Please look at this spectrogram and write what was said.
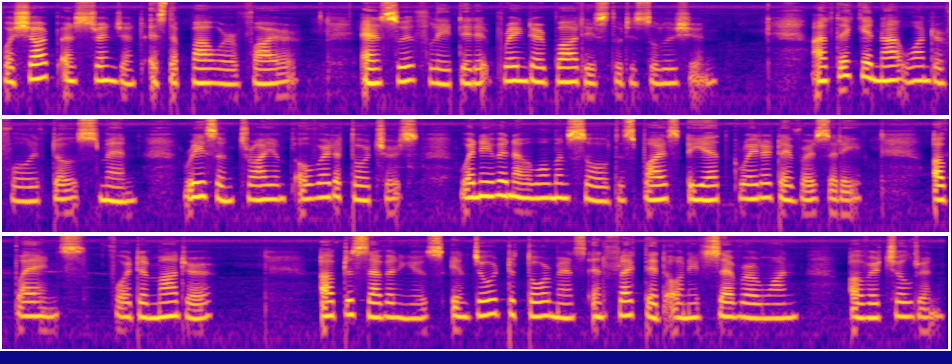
For sharp and stringent is the power of fire, and swiftly did it bring their bodies to dissolution. I think it not wonderful if those men reason triumphed over the tortures, when even a woman's soul despised a yet greater diversity of pains, for the mother of the seven youths endured the torments inflicted on each several one of her children.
